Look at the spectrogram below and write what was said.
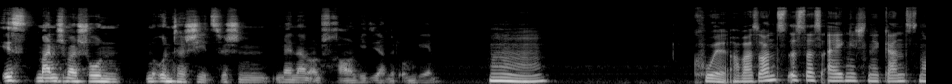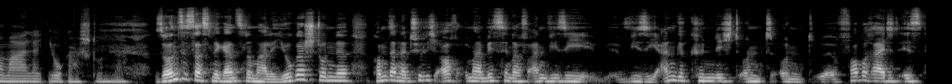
ist manchmal schon ein Unterschied zwischen Männern und Frauen, wie die damit umgehen. Hm. Cool. Aber sonst ist das eigentlich eine ganz normale Yogastunde. Sonst ist das eine ganz normale Yogastunde, kommt dann natürlich auch immer ein bisschen darauf an, wie sie, wie sie angekündigt und, und äh, vorbereitet ist.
